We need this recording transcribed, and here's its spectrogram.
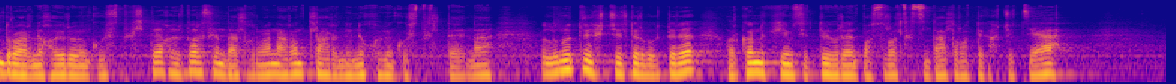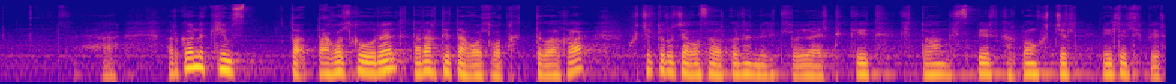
24.2% гүйцэтгэлтэй, 2-р хэсгийн даалгавар маань 17.1% гүйцэтгэлтэй байна. Өнөөдрийн хичээл дээр бүгдээрээ органик хим сэдвийн хүрээнд босруулагдсан даалгавруудыг авч үзье. Органик хим дагуулгын хүрээнд дараах дэд дагуулгууд багтдаг байгаа. Хүчил дөрвж агуулсан органик нэгдэл буюу альдегид, кетон, спирт, карбон хүчил нийлүүлэх бэр.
